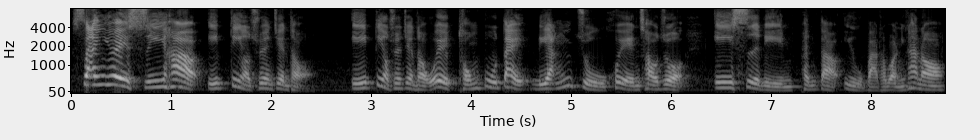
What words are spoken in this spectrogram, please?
三月十一号一定有出现箭头。一定有出现箭头，我也同步带两组会员操作，一四零喷到一五八，好不好？你看哦，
